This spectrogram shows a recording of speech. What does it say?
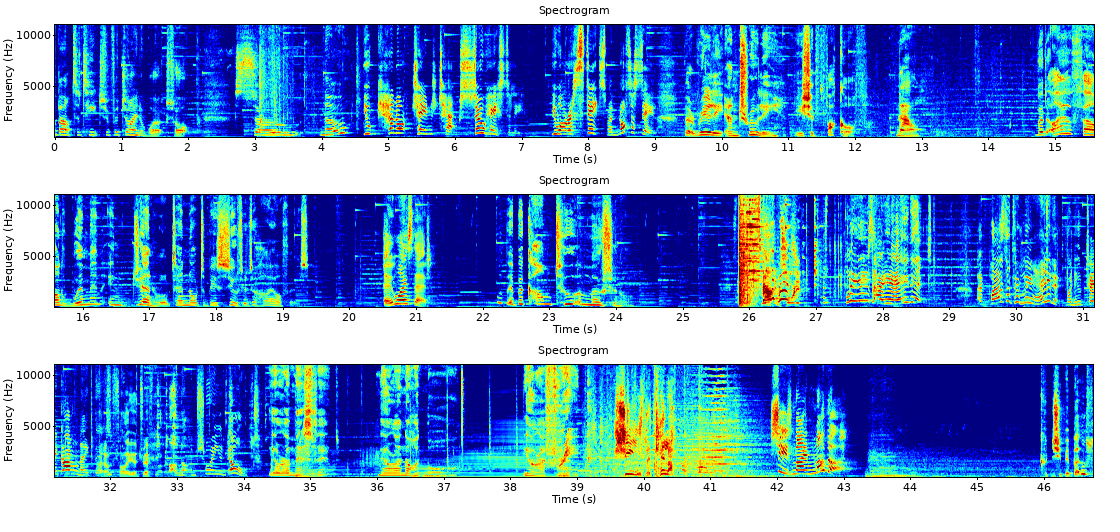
about to teach a vagina workshop. So, no? You cannot change tax so hastily. You are a statesman, not a sailor. But really and truly, you should fuck off. Now. But I have found women in general tend not to be suited to high office. Oh, why is that? Well, they become too emotional. Stop it! Please, I hate it. I hate it when you take on like this. I don't follow your drift, Mother. Well, no, I'm sure you don't. You're a misfit. You're an oddball. You're a freak. She's the killer! She's my mother. Couldn't she be both?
